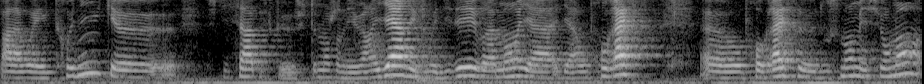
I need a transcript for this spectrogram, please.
par la voie électronique. je dis ça parce que justement j'en ai eu un hier et je me disais vraiment, y a, y a, on progresse. on progresse doucement mais sûrement.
